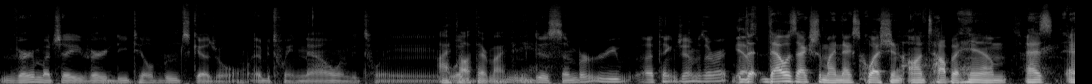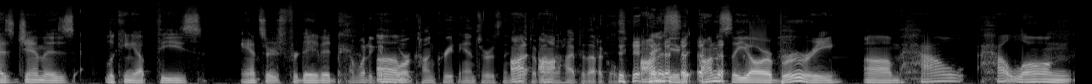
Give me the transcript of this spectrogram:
very much a very detailed brew schedule in between now and between. I what, thought there might be. December. I think Jim is that right? Yes. Th- that was actually my next question. On top of him, as as Jim is looking up these answers for David, I want to get Um, more concrete answers than on- just a bunch on- of hypotheticals. honestly, honestly, y'all are a brewery. Um, how how long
